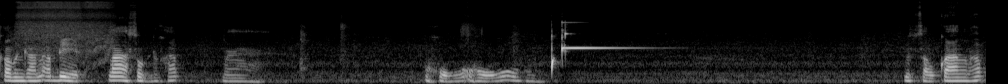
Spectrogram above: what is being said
ก็เป็นการอัปเดตล่าสุดนะครับมาโอ้โห โอ้โหหยุดเสากลางนะครับ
